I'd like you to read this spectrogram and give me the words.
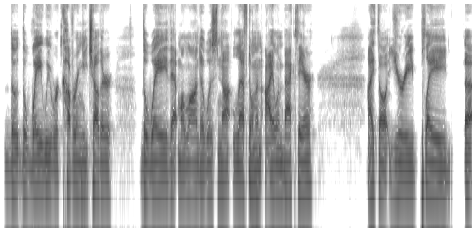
the the way we were covering each other, the way that Malanda was not left on an island back there. I thought Yuri played uh,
